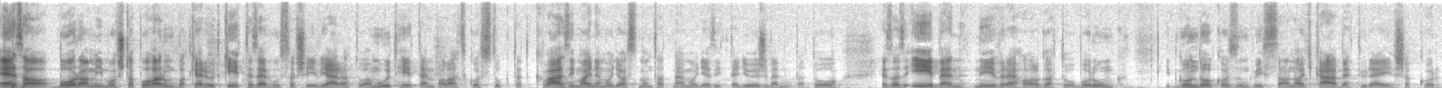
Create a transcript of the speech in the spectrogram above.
Ez a bor, ami most a poharunkba került, 2020-as évjáratú, a múlt héten palackoztuk, tehát kvázi majdnem, hogy azt mondhatnám, hogy ez itt egy ősbemutató. Ez az ében névre hallgató borunk. Itt gondolkozzunk vissza a nagy K betűre, és akkor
